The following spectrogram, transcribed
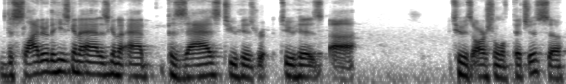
the slider that he's going to add is going to add pizzazz to his to his uh, to his arsenal of pitches. So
